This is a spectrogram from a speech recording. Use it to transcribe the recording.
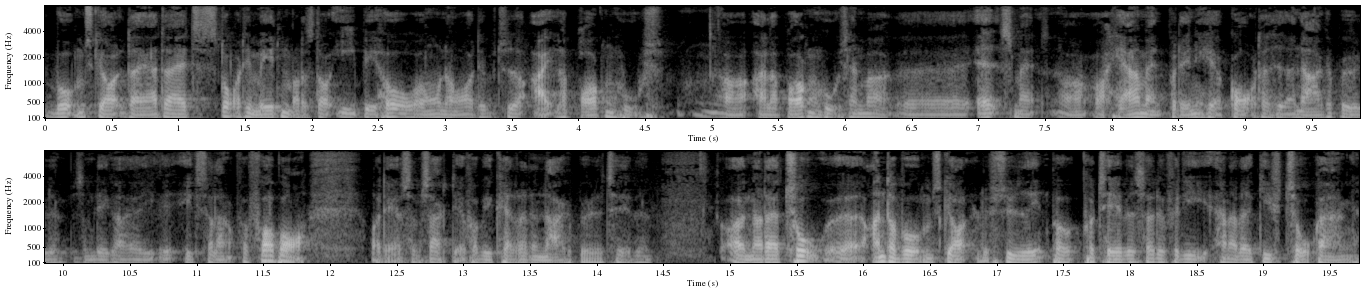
våbenskjold, der er, der er et stort i midten, hvor der står EBH ovenover, det betyder Ejler Brockenhus. Og Ejler Brockenhus, han var øh, adelsmand og, og herremand på denne her gård, der hedder Nakkebølle, som ligger ikke så langt fra Forborg. Og det er som sagt derfor, vi kalder det Nakkebølle-tæppet. Og når der er to øh, andre våbenskjold syet ind på, på tæppet, så er det fordi, han har været gift to gange.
